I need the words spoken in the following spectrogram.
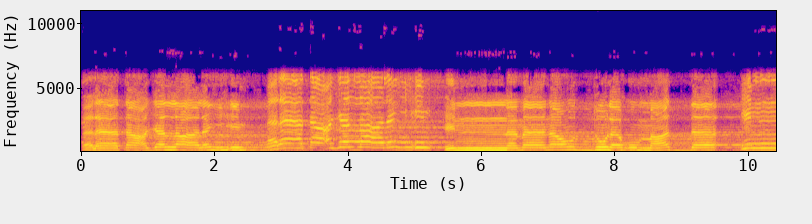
فلا تعجل عليهم. فلا تعجل عليهم. إنما نعد لهم عدا. إن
